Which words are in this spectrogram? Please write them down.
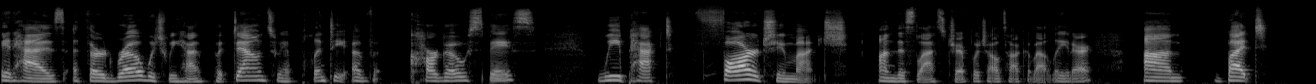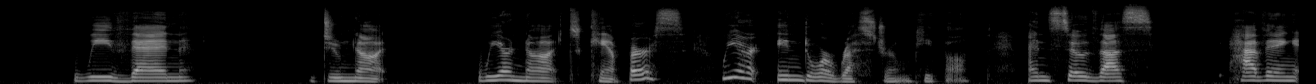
It has a third row, which we have put down, so we have plenty of cargo space we packed far too much on this last trip, which I'll talk about later. Um, but we then do not, we are not campers. We are indoor restroom people. And so, thus, having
